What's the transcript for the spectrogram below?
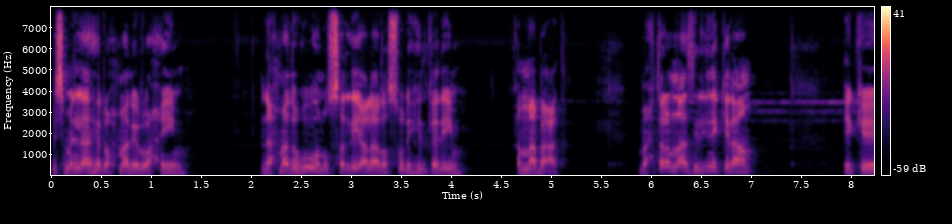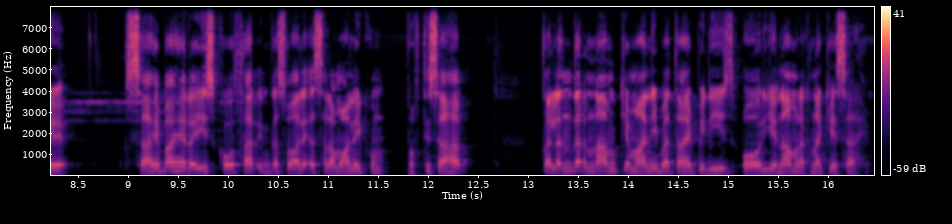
बसमीम नहमदनसली रसूल करीम अम्माबाद महतरम नाजरीन कराम एक साहिबा है रईस कौसर इनका सवाल है अस्सलाम वालेकुम मुफ्ती साहब कलंदर नाम के मानी बताएँ प्लीज़ और ये नाम रखना कैसा है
